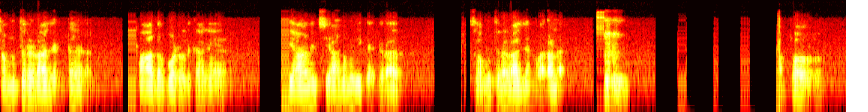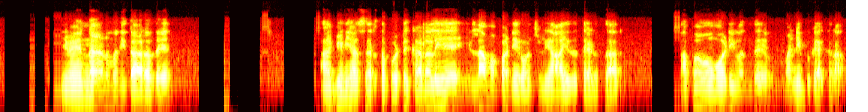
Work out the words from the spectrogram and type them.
சமுத்திரராஜன்ட்ட பாதை போடுறதுக்காக தியானிச்சு அனுமதி கேட்கிறார். சமுத்திரராஜன் வரல. அப்போ இவன் என்ன அனுமதி தாரது? அக்னி அசரத்தை போட்டு கடலையே இல்லாம பண்ணிடுவோன்னு சொல்லி ஆயுதத்தை எடுத்தார். அப்ப அவன் ஓடி வந்து மன்னிப்பு கேட்கிறான்.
